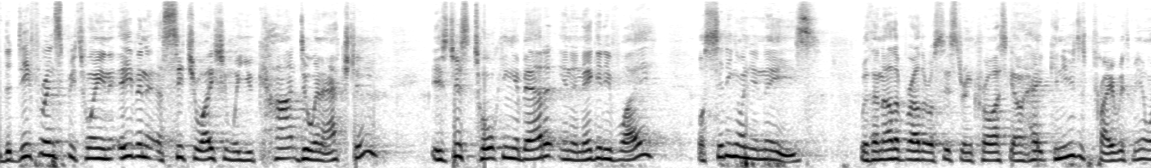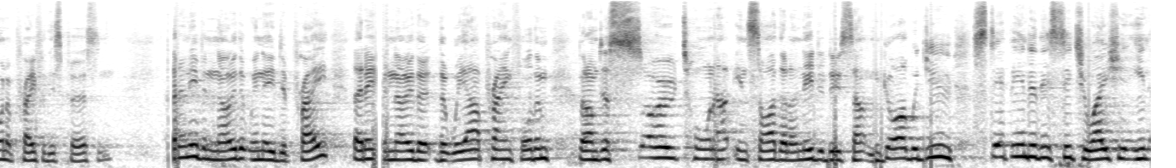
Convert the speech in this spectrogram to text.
the difference between even a situation where you can't do an action is just talking about it in a negative way or sitting on your knees with another brother or sister in Christ going, hey, can you just pray with me? I want to pray for this person. They don't even know that we need to pray. They don't even know that, that we are praying for them. But I'm just so torn up inside that I need to do something. God, would you step into this situation in,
